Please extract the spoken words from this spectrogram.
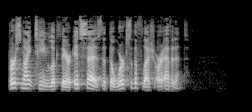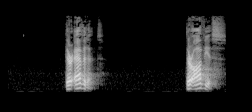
Verse 19, look there. It says that the works of the flesh are evident. They're evident. They're obvious.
